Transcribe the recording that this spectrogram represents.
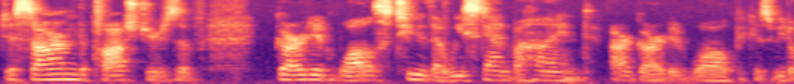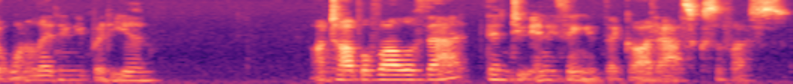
Disarm the postures of guarded walls, too, that we stand behind our guarded wall because we don't want to let anybody in. On top of all of that, then do anything that God asks of us.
